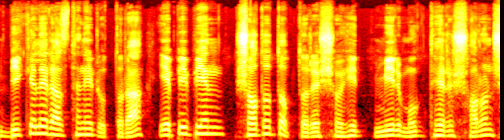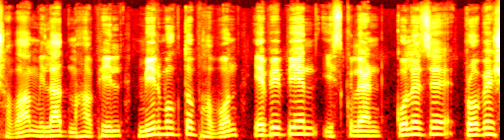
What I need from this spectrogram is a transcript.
বিকেলে রাজধানীর উত্তরা এপিপিএন সদর দপ্তরের শহীদ মীর মুগ্ধের স্মরণ সভা মিলাদ মাহফিল মীর মুগ্ধ ভবন এপিপিএন স্কুল অ্যান্ড কলেজে প্রবেশ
